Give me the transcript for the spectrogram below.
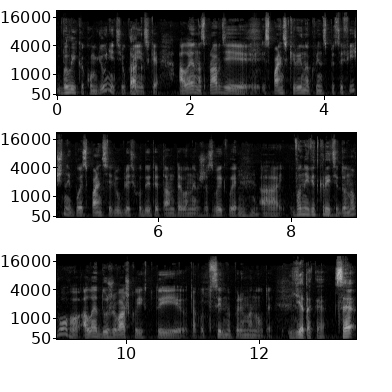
велика ком'юніті українське, але насправді іспанський ринок він специфічний, бо іспанці люблять ходити там, де вони вже звикли. Мгм. А, Вони відкриті до нового, але дуже важко їх туди так от сильно переманути. Є таке. Це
